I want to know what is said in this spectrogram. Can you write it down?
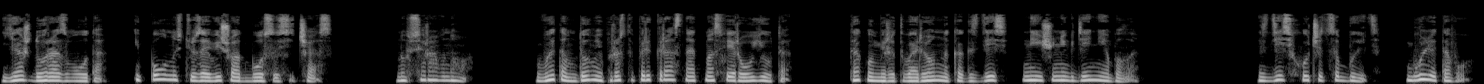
Я жду развода и полностью завишу от босса сейчас. Но все равно. В этом доме просто прекрасная атмосфера уюта. Так умиротворенно, как здесь, мне еще нигде не было. Здесь хочется быть. Более того,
